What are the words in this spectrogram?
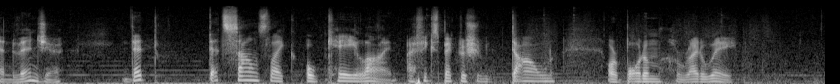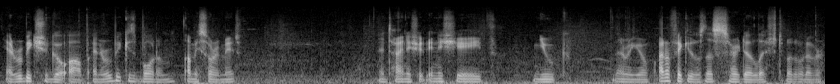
and Venger. That that sounds like okay line. I think Spectre should be down or bottom right away, and Rubick should go up, and Rubick is bottom. I mean sorry mate. And Tiny should initiate nuke. There we go. I don't think it was necessary to lift, but whatever.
